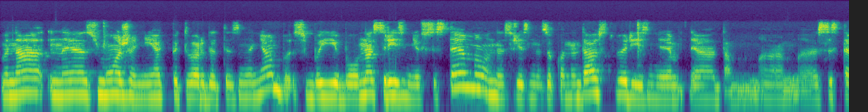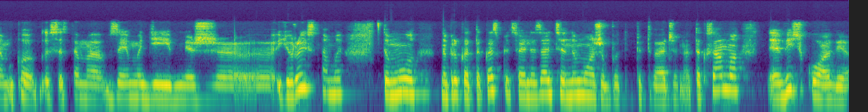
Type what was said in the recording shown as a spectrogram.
вона не зможе ніяк підтвердити знання свої, бо у нас різні системи, у нас різне законодавство, різні е, там е, системи системи взаємодії між е, юристами. Тому, наприклад, така спеціалізація не може бути підтверджена. Так само військові,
